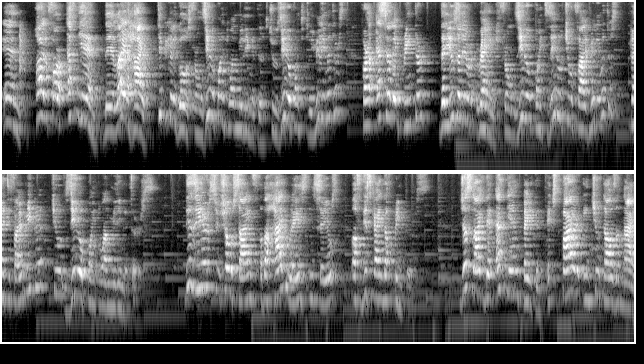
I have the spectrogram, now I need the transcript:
and while for FDM, the layer height typically goes from 0.1 mm to 0.3 mm, for a SLA printer, they usually range from 0.025 mm, 25 micron, to 0.1 mm. These years show signs of a high rise in sales of this kind of printers. Just like the FDM patent expired in 2009,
